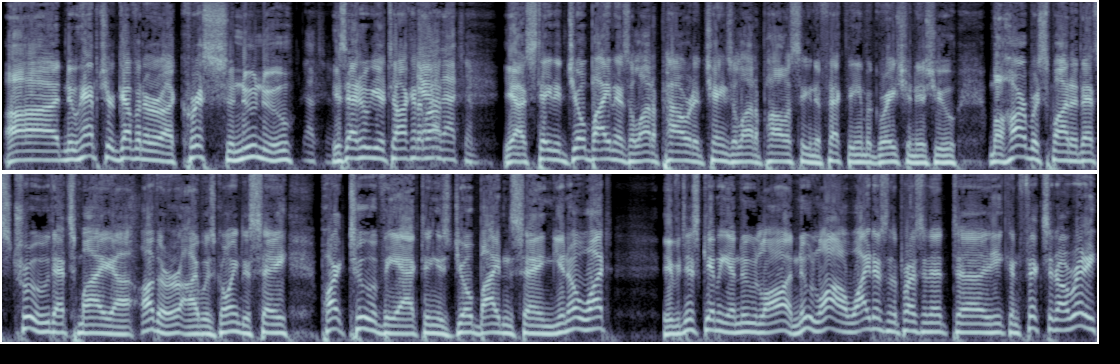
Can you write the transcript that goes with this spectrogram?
Uh, New Hampshire Governor uh, Chris Sununu. That's him. Is that who you're talking Yeah, about? Yeah, that's him. Yeah, stated Joe Biden has a lot of power to change a lot of policy and affect the immigration issue. Maher responded, That's true. That's my uh, other. I was going to say part two of the acting is Joe Biden saying, You know what? If you just give me a new law, a new law, why doesn't the president, uh, he can fix it already?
